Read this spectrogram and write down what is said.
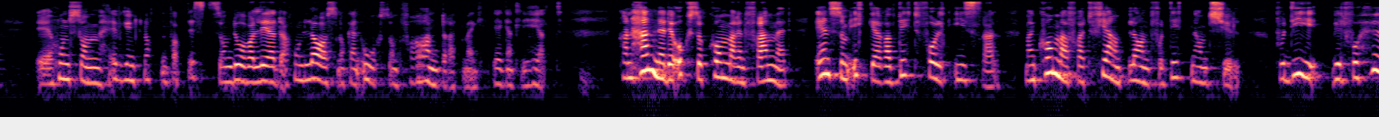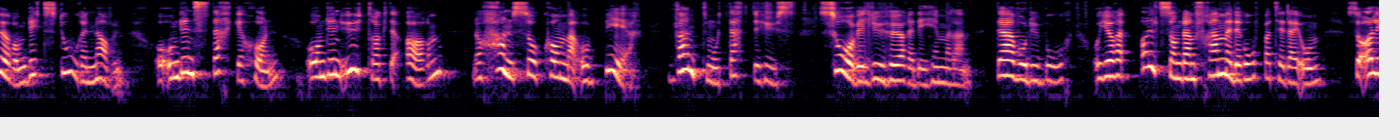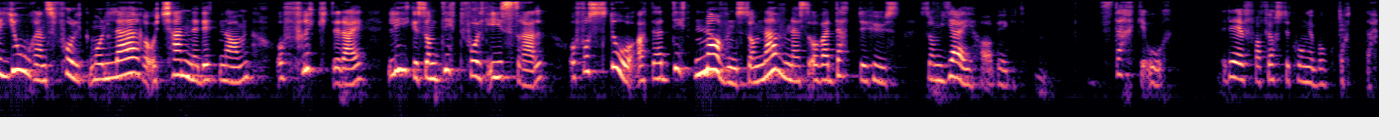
eh, hun som Evgen Knotten, faktisk, som da var leder, hun la oss noen ord som forandret meg egentlig helt. Kan hende det også kommer en fremmed en som ikke er av ditt folk Israel, men kommer fra et fjernt land for ditt navns skyld. For de vil få høre om ditt store navn og om din sterke hånd og om din utdrakte arm, når Han så kommer og ber, vent mot dette hus, så vil du høre det i himmelen, der hvor du bor, og gjøre alt som den fremmede roper til deg om, så alle jordens folk må lære å kjenne ditt navn og frykte deg, like som ditt folk Israel, og forstå at det er ditt navn som nevnes over dette hus som jeg har bygd. Sterke ord. Det er fra første kongebok åtte.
